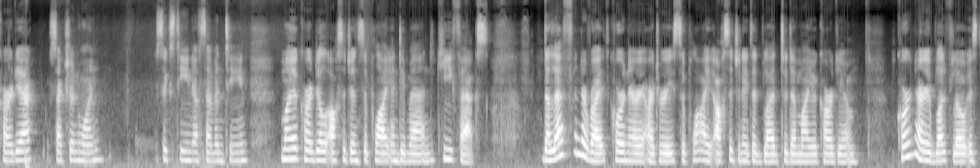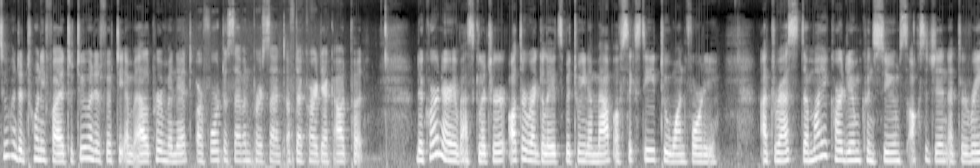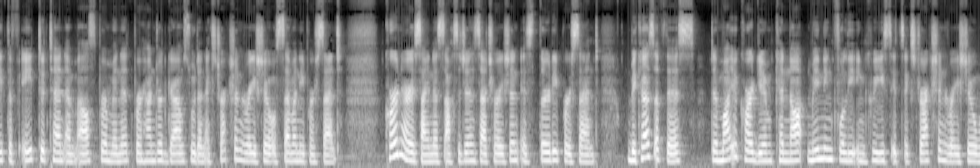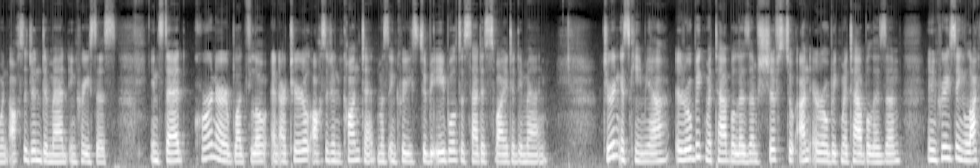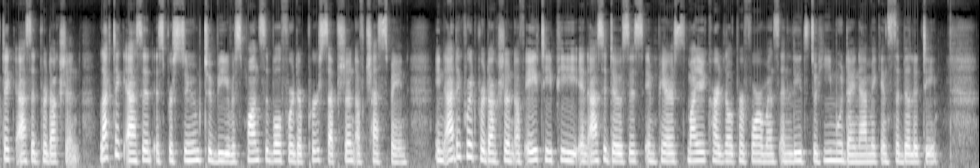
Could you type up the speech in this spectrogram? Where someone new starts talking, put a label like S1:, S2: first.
S1: Cardiac, Section 1, 16 of 17. Myocardial oxygen supply and demand. Key facts. The left and the right coronary arteries supply oxygenated blood to the myocardium. Coronary blood flow is 225 to 250 ml per minute or 4 to 7% of the cardiac output. The coronary vasculature autoregulates between a map of 60 to 140. At rest, the myocardium consumes oxygen at the rate of 8 to 10 ml per minute per 100 grams with an extraction ratio of 70%. Coronary sinus oxygen saturation is 30%. Because of this, the myocardium cannot meaningfully increase its extraction ratio when oxygen demand increases. Instead, coronary blood flow and arterial oxygen content must increase to be able to satisfy the demand. During ischemia, aerobic metabolism shifts to anaerobic metabolism, increasing lactic acid production. Lactic acid is presumed to be responsible for the perception of chest pain. Inadequate production of ATP in acidosis impairs myocardial performance and leads to hemodynamic instability.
